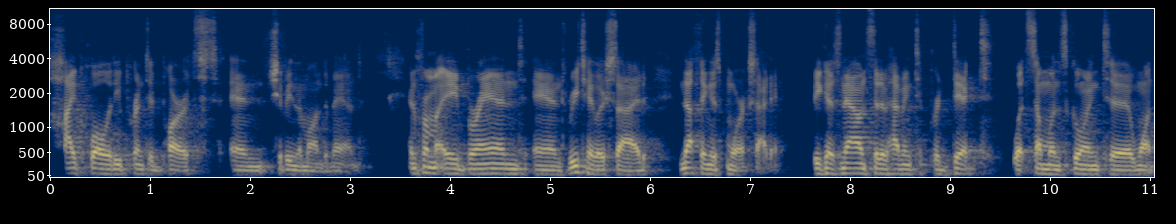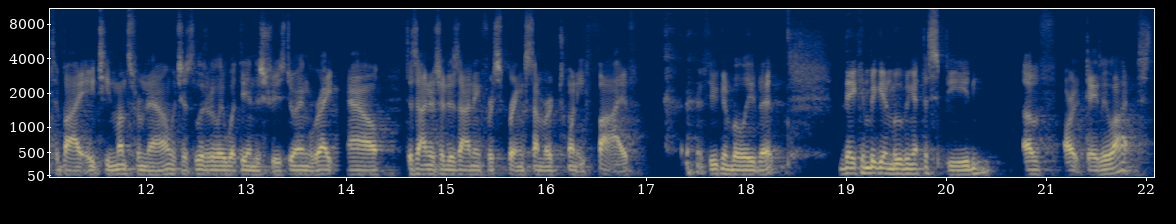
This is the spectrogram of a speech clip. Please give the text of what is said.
high quality printed parts and shipping them on demand. And from a brand and retailer side, nothing is more exciting because now instead of having to predict what someone's going to want to buy 18 months from now, which is literally what the industry is doing right now, designers are designing for spring, summer 25, if you can believe it. They can begin moving at the speed of our daily lives.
